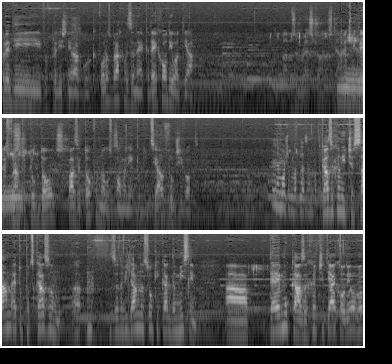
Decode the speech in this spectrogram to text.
преди, в предишния разговор? Какво разбрахме за нея? Къде е ходила тя? Кръчмите и ресторанти тук долу пазят толкова много спомени като цял друг живот. Не можем да влезем вътре. Казаха ни, че сам, ето подсказвам, а, за да ви дам насоки как да мислим. А, те му казаха, че тя е ходила в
